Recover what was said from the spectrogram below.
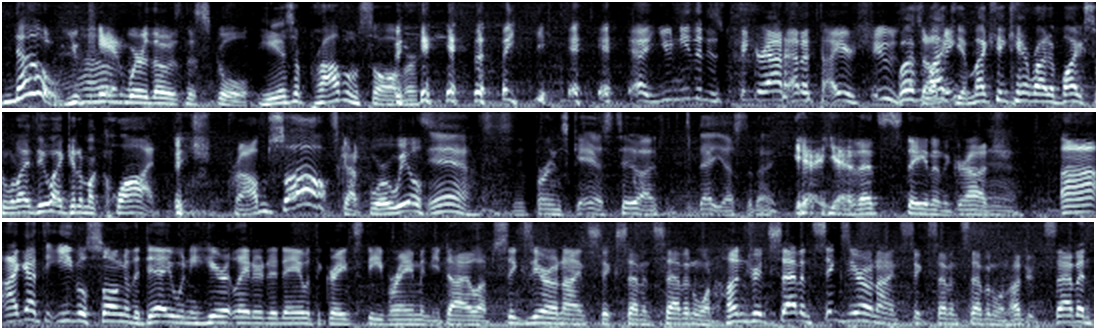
"No, you can't wear those to school." He is a problem solver. yeah, you need to just figure out how to tie your shoes. Well, my kid. My kid can't ride a bike, so what I do, I get him a quad. problem solved. It's got four wheels. Yeah, it burns gas too. I did that yesterday. Yeah, yeah, that's staying in the garage. Uh, I got the Eagles song of the day. When you hear it later today with the great Steve Raymond, you dial up 609 677 107. 609 677 107.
